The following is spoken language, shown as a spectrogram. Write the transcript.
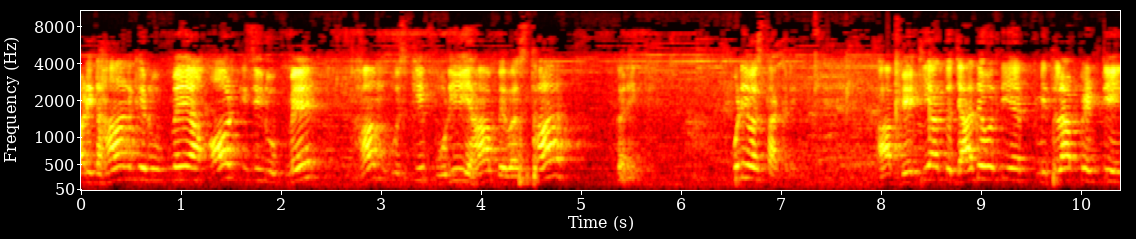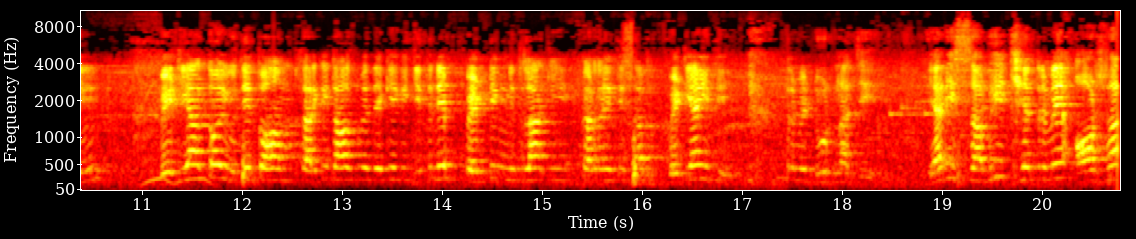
परिधान के रूप में या और किसी रूप में हम उसकी पूरी यहाँ व्यवस्था करेंगे, पूरी व्यवस्था करेंगे। आप बेटियाँ तो ज़्यादा होती है, मिथिला पेंटिंग बेटियाँ तो उसे तो हम सर्किट हाउस में देखे कि जितने पेंटिंग मिथिला की कर रही थी, सब बेटियाँ ही थी। क्षेत्र में ढूंढना चाहिए। यानी सभी क्षेत्र में और सब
